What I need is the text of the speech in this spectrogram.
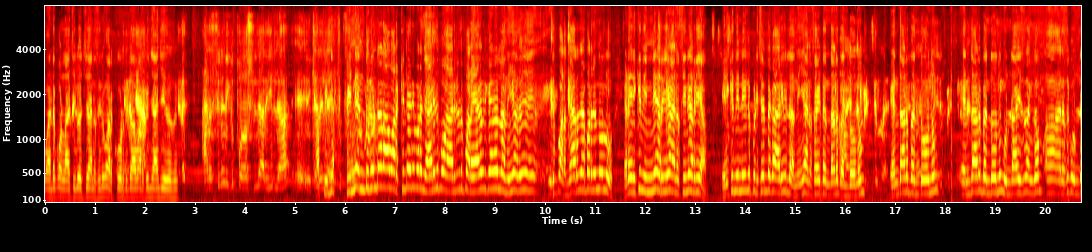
മറ്റേ പൊള്ളാച്ചിയിൽ വെച്ച് അനസിന് വർക്ക് കൊടുത്തിട്ട് ആ വർക്ക് ഞാൻ ചെയ്തത്? അനസിനെ എനിക്ക് പേഴ്സണലി അറിയില്ല. പിന്നെ പിന്നെ എന്തുകൊണ്ടാണ് ആ വർക്കിന്റെ കാര്യം പറഞ്ഞത്? ഞാനിത് ആരും ആരുടെ പറയാനും വിളിക്കാനല്ല നീ അത് ഇത് പറഞ്ഞാറ് ഞാൻ പറഞ്ഞെന്നുള്ളൂ. എടാ എനിക്ക് നിന്നെ അറിയാം അനസിനെ അറിയാം. എനിക്ക് നിന്നെ പിടിച്ചേണ്ട കാര്യമില്ല. നീ അനസായിട്ട് എന്താണ് ബന്ധമെന്നും. എന്താണ് ബന്ധമെന്നും എന്താണ് ബന്ധമെന്നും ഗുണ്ടായ സംഘം അനസ് ഗുണ്ട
